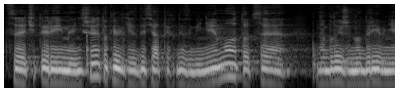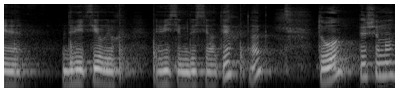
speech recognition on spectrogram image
це 4 і менше, то кількість десятих не змінюємо, то це наближено дорівнює 2,8, так? то пишемо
